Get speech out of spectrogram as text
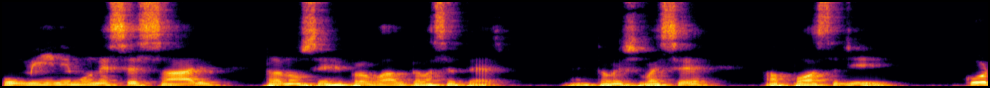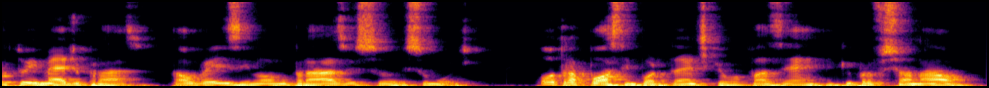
o mínimo necessário para não ser reprovado pela CETESB. Então isso vai ser aposta de curto e médio prazo. Talvez em longo prazo isso, isso mude. Outra aposta importante que eu vou fazer é que o profissional,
